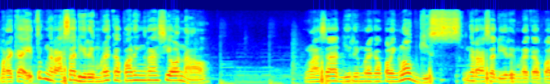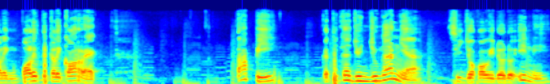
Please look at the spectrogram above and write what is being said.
mereka itu ngerasa diri mereka paling rasional ngerasa diri mereka paling logis ngerasa diri mereka paling politically correct. Tapi ketika junjungannya si Joko Widodo ini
